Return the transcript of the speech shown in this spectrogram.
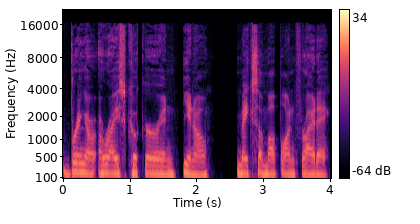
Bring a, a rice cooker and you know make some up on Friday.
